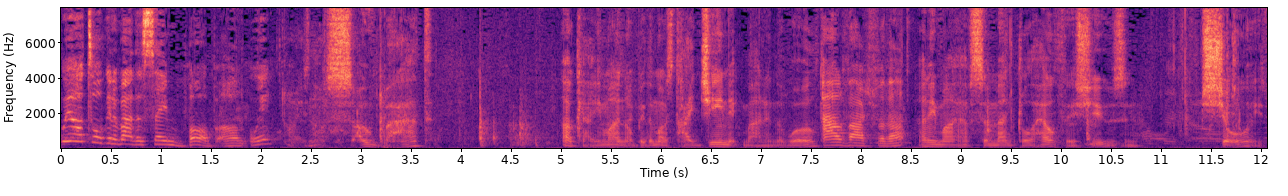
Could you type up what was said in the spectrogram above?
We are talking about the same Bob, aren't we? Oh, he's not so bad. Okay, he might not be the most hygienic man in the world, I'll vouch for that. and he might have some mental health issues, and sure, he's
